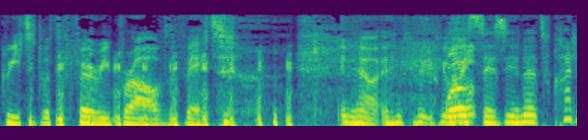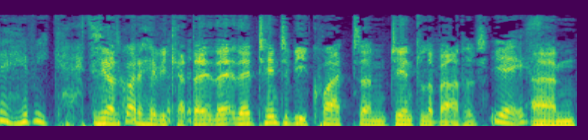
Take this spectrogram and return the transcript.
greeted with the furry brow of the vet. you know, and he Well- always says, you know, it's quite a heavy cat. Yeah, it's quite a heavy cat. They, they, they tend to be quite um, gentle about it. Yes. Um,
